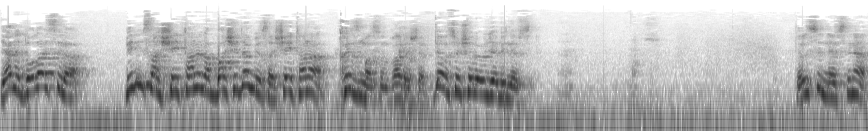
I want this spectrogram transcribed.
Yani dolayısıyla bir insan şeytanıyla baş edemiyorsa şeytana kızmasın kardeşler. Dönsün şöyle önce bir nefsi. Dönsün nefsine.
